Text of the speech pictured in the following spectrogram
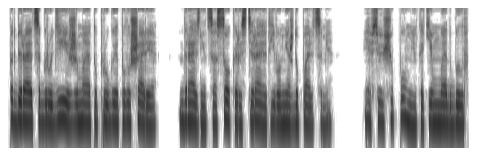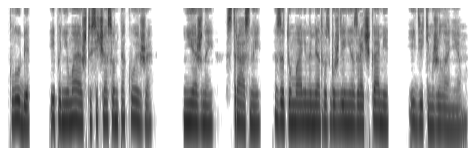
подбирается к груди и сжимает упругое полушарие, дразнит сосок и растирает его между пальцами. Я все еще помню, каким Мэт был в клубе, и понимаю, что сейчас он такой же. Нежный, страстный, затуманенными от возбуждения зрачками и диким желанием.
